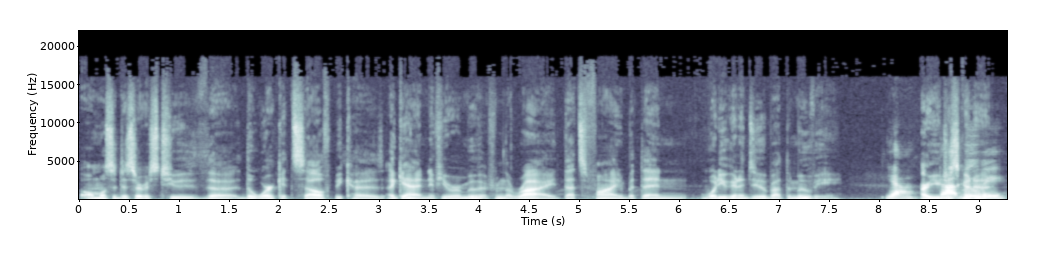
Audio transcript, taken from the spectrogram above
almost a disservice to the the work itself because again, if you remove it from the ride, that's fine, but then what are you going to do about the movie? Yeah, Are you that just gonna- movie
